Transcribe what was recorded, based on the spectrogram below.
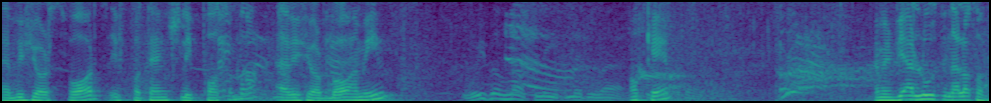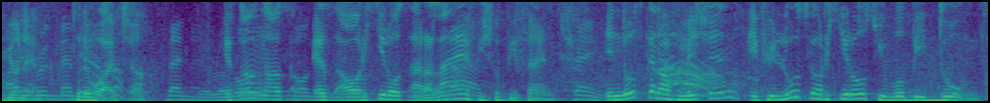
Uh, with your swords, if potentially possible. Uh, with your bow, I mean. We will not leave Middle Earth. Okay. I mean, we are losing a lot of units to the Watcher. As long as, as our heroes are alive, we should be fine. In those kind of missions, if you lose your heroes, you will be doomed.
